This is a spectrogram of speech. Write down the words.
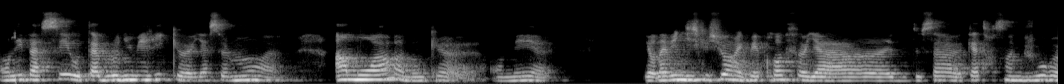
On, est passé au tableau numérique il y a seulement un mois, donc on est. Et on avait une discussion avec mes profs il y a de ça 4-5 jours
